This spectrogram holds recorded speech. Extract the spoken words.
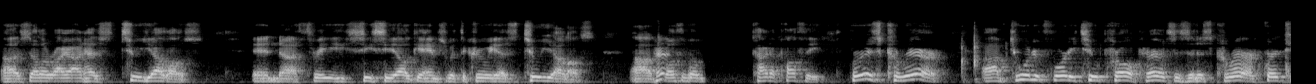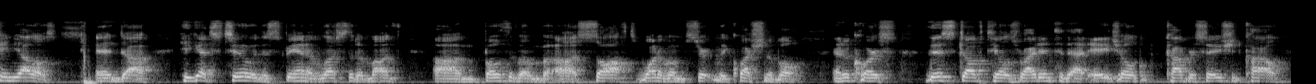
Uh, has two yellows in uh, three CCL games with the crew. He has two yellows, uh, both of them kind of puffy. For his career, um, 242 pro appearances in his career, 13 yellows, and uh, he gets two in the span of less than a month. Um, both of them uh, soft, one of them certainly questionable. And of course, this dovetails right into that age old conversation, Kyle,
